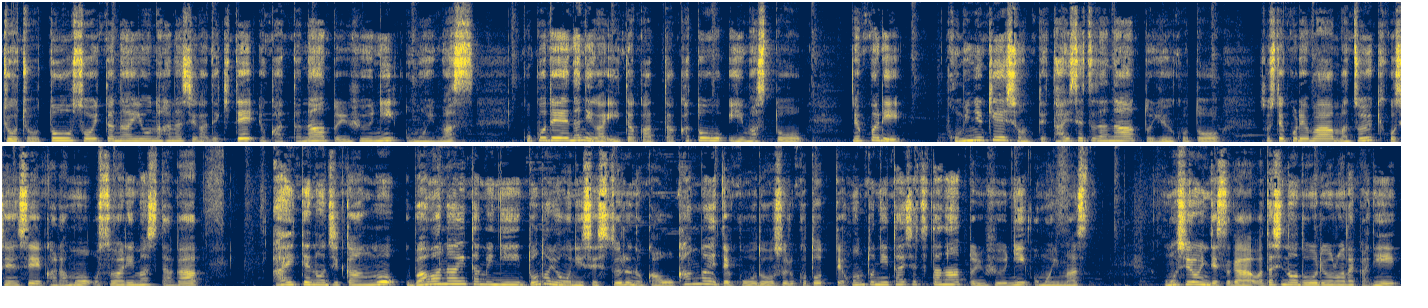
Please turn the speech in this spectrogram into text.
町長とそういった内容の話ができてよかったなというふうに思います。ここで何が言いたかったかと言いますとやっぱりコミュニケーションって大切だなということそしてこれは松尾由紀子先生からも教わりましたが相手の時間を奪わないためにどのように接するのかを考えて行動することって本当に大切だなというふうに思います面白いんですが私の同僚の中に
